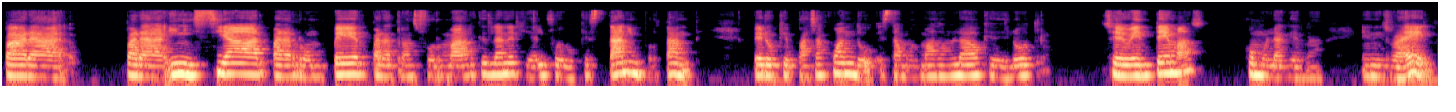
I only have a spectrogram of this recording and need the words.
para, para iniciar, para romper, para transformar, que es la energía del fuego, que es tan importante. Pero ¿qué pasa cuando estamos más a un lado que del otro? Se ven temas como la guerra en Israel.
